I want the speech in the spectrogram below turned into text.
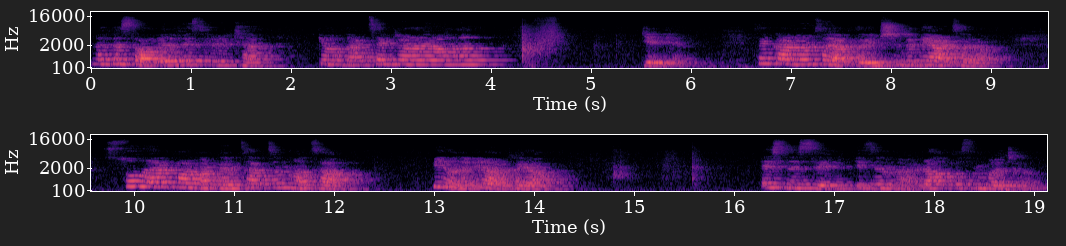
Nefes al ve nefes verirken gönder tekrar ayağını geriye. Tekrar dört ayaktayım. Şimdi diğer taraf. Sol ayak parmaklarını taktım mata. Bir öne bir arkaya. Esnesin, izin ver. Rahatlasın bacağın.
